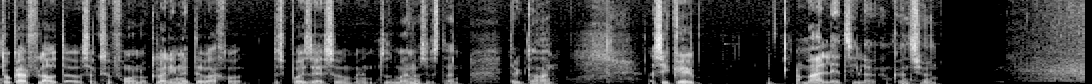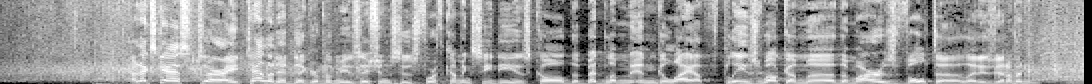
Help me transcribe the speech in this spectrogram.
tocar flauta o saxofón o clarinete bajo, después de eso, tus manos están, they're gone. Así que, Mallets y la canción. Our next guests are a talented uh, group of musicians whose forthcoming CD is called The Bedlam in Goliath. Please welcome uh, the Mars Volta, ladies and gentlemen.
